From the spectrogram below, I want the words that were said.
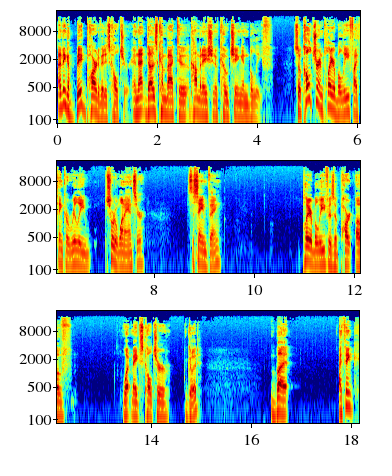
I think a big part of it is culture, and that does come back to a combination of coaching and belief. So culture and player belief, I think, are really sort of one answer. It's the same thing. Player belief is a part of what makes culture good. But I think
